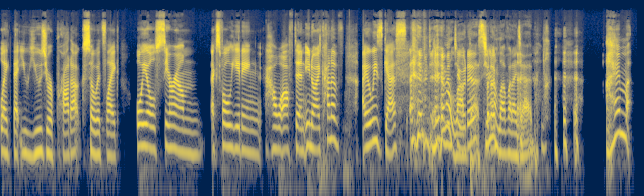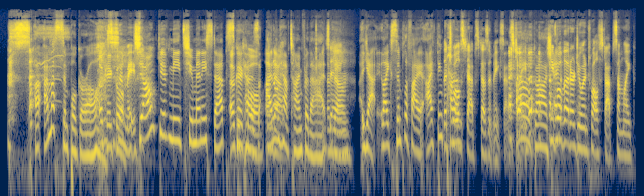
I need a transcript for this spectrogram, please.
like that you use your products? So it's like oil, serum, exfoliating, how often? You know, I kind of, I always guess. You're gonna love this. You're gonna love what I did. I'm uh, I'm a simple girl. Okay, cool. amazing. Don't give me too many steps Okay, because cool. I don't down. have time for that. Same. down. Yeah, like simplify it. I think The 12 of- steps doesn't make sense to me. Oh gosh, People And that are doing 12 steps, I'm like,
